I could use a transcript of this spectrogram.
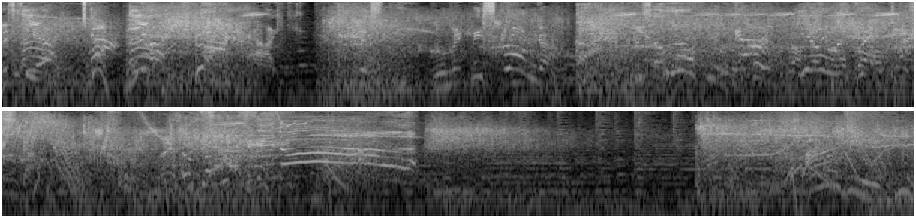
This is the end. This will make me stronger. A regret! I hope you're ready. I'll deal with you.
